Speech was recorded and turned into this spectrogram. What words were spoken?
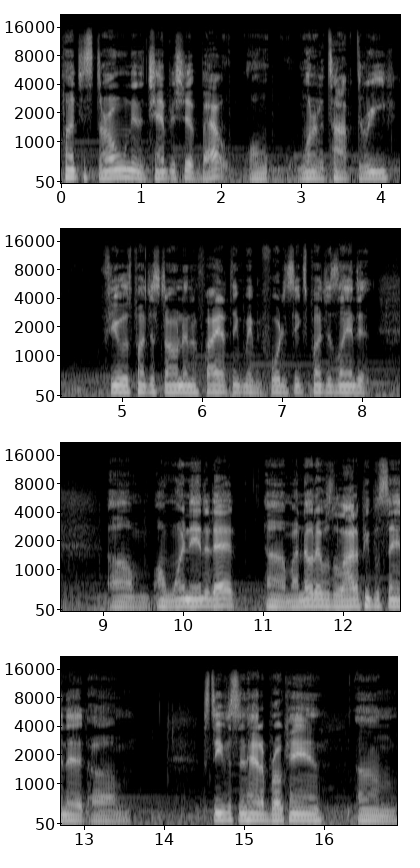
punches thrown in a championship bout, or one of the top three fewest punches thrown in a fight. I think maybe 46 punches landed um, on one end of that. Um, I know there was a lot of people saying that um, Stevenson had a broke hand. Um,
